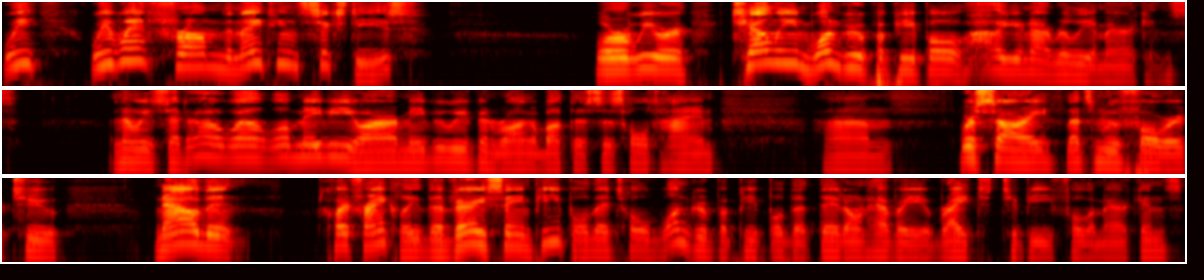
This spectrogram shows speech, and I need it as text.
We we went from the 1960s where we were telling one group of people, "Oh, you're not really Americans." And then we said, "Oh, well, well maybe you are. Maybe we've been wrong about this this whole time. Um, we're sorry. Let's move forward to now that quite frankly, the very same people that told one group of people that they don't have a right to be full Americans,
